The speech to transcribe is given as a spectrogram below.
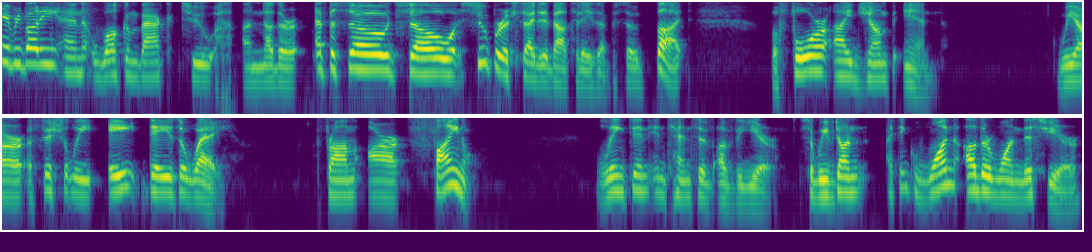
Hey, everybody, and welcome back to another episode. So, super excited about today's episode. But before I jump in, we are officially eight days away from our final LinkedIn intensive of the year. So, we've done, I think, one other one this year.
